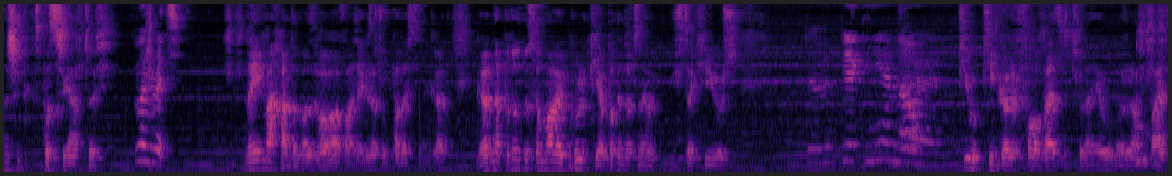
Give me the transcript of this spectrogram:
No szybko, spostrzegawczość. Może być. No i macha do was, woła was, jak zaczął padać ten grad. Grad na początku są małe kulki, a potem zaczynają już takie już Biegniemy. No. piłki golfowe, zaczynają rąbać.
